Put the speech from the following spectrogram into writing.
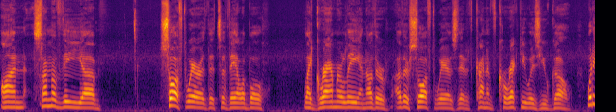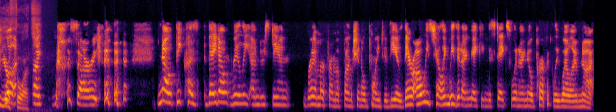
on some of the uh, software that's available like Grammarly and other other softwares that kind of correct you as you go. What are your well, thoughts? Like, sorry. no, because they don't really understand grammar from a functional point of view. They're always telling me that I'm making mistakes when I know perfectly well I'm not.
